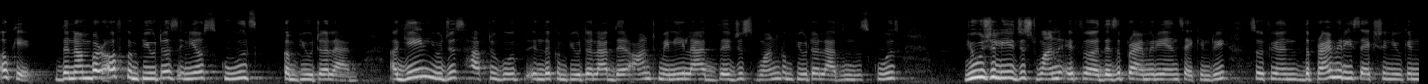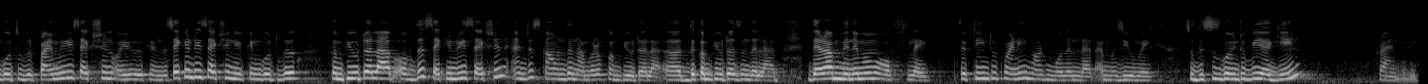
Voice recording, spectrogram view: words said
Okay, the number of computers in your school's computer lab. Again, you just have to go in the computer lab. There aren't many labs. There's just one computer labs in the schools usually just one if uh, there's a primary and secondary. So if you're in the primary section, you can go to the primary section or you, if you're in the secondary section, you can go to the computer lab of the secondary section and just count the number of computer uh, the computers in the lab. There are minimum of like 15 to 20, not more than that, I'm assuming. So this is going to be again primary.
